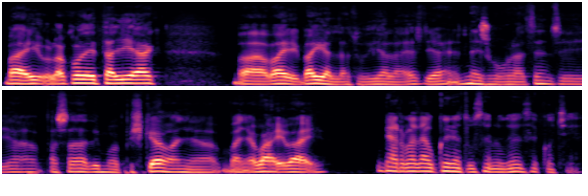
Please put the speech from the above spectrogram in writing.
Bai, olako detaileak ba, bai, bai aldatu diala, ez, ja, ez naiz gogoratzen, ze, ja, pasada dimua pixka, baina, baina bai, bai. Behar bada aukeratu zen uten ze kotxe.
